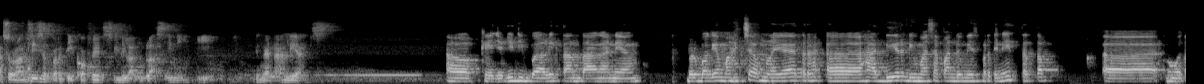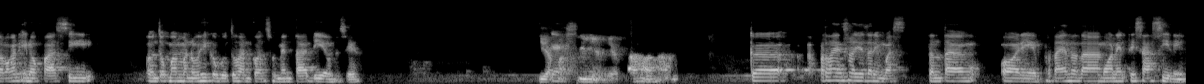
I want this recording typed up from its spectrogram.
asuransi seperti COVID-19 ini di, dengan Allianz. Oke, jadi di balik tantangan yang berbagai macam lah ya ter, uh, hadir di masa pandemi seperti ini tetap uh, mengutamakan inovasi untuk memenuhi kebutuhan konsumen tadi ya Mas ya. Ya okay. pastinya ya. Uh, ke pertanyaan selanjutnya nih Mas tentang oh nih pertanyaan tentang monetisasi nih.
